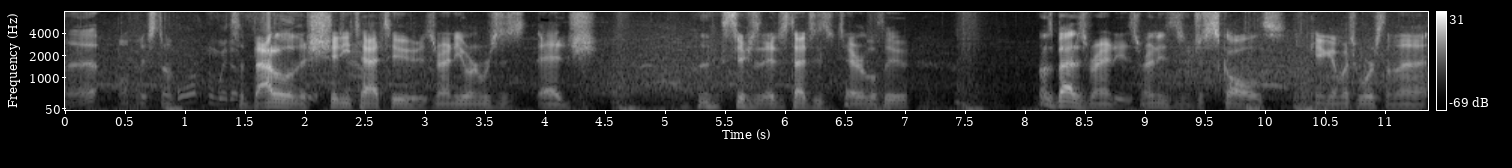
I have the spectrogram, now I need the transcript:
Uh, oh, missed him. It's a a battle of the shitty tattoos. Randy Orton versus Edge. Seriously, Edge's tattoos are terrible too. Not as bad as Randy's. Randy's are just skulls. Can't get much worse than that.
